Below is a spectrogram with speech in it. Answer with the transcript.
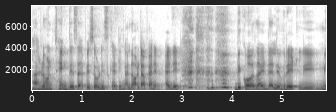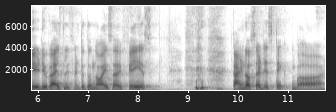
I don't think this episode is getting a lot of edit because I deliberately made you guys listen to the noise I face. kind of sadistic, but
